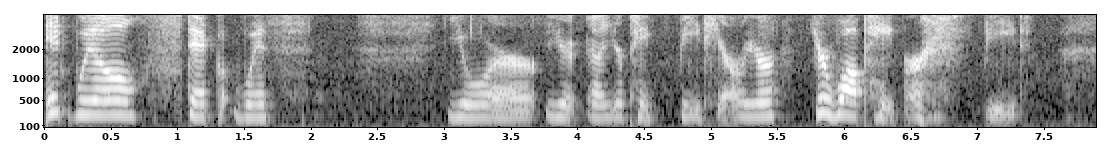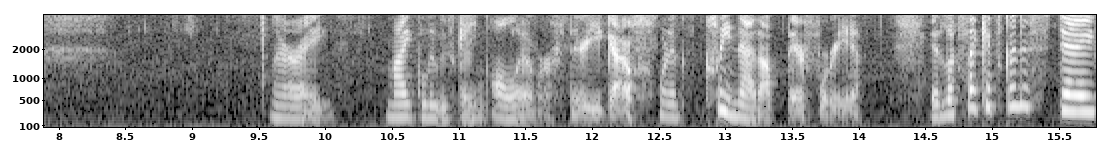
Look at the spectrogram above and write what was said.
it will stick with your your uh, your paper bead here or your your wallpaper bead. All right, my glue is getting all over. There you go. I want to clean that up there for you. It looks like it's going to stay a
